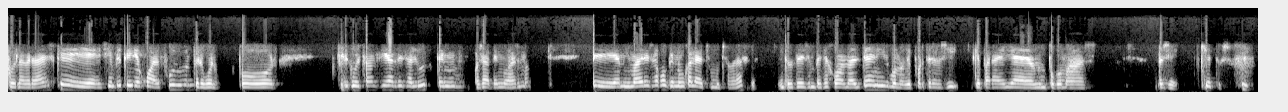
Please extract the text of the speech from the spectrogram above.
Pues la verdad es que siempre quería jugar al fútbol, pero bueno, por circunstancias de salud, tengo, o sea, tengo asma. Eh, a mi madre es algo que nunca le ha hecho mucha gracia. Entonces empecé jugando al tenis, bueno, deportes así, que para ella eran un poco más, no sé, quietos.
